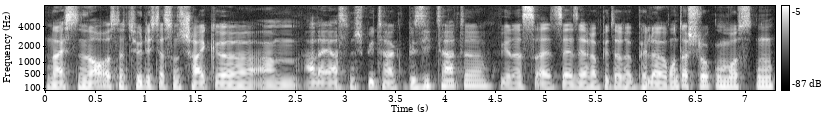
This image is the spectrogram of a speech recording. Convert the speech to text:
nice to know ist natürlich, dass uns Schalke am allerersten Spieltag besiegt hatte. Wir das als sehr, sehr bittere Pille runterschlucken mussten.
